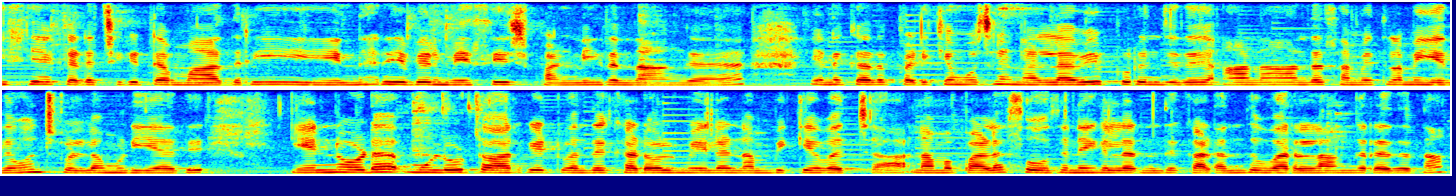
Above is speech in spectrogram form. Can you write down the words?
ஈஸியாக கிடச்சிக்கிட்ட மாதிரி நிறைய பேர் மெசேஜ் பண்ணியிருந்தாங்க. எனக்கு அதை படிக்கும் போது நல்லாவே புரிஞ்சுது. ஆனால் அந்த சமயத்தில் நம்ம எதுவும் சொல்ல முடியாது. என்னோட முழு டார்கெட் வந்து கடவுள் மேலே நம்பிக்கை வச்சா நம்ம பல சோதனைகள்ல இருந்து கடந்து வரலாங்கிறது தான்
